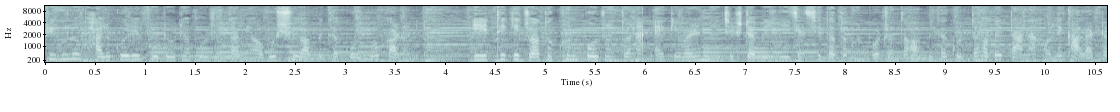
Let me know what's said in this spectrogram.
পাপড়িগুলো ভালো করে ফুটে ওঠা পর্যন্ত আমি অবশ্যই অপেক্ষা করব, কারণ এর থেকে যতক্ষণ পর্যন্ত না একেবারে নির্দেশটা বেরিয়ে যাচ্ছে, ততক্ষণ পর্যন্ত অপেক্ষা করতে হবে, তা না হলে কালারটা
